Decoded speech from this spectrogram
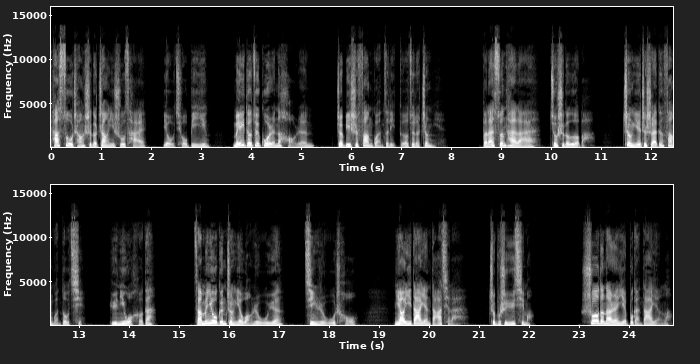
他素常是个仗义疏财、有求必应、没得罪过人的好人。这必是饭馆子里得罪了郑爷。本来孙太来就是个恶霸，郑爷这是来跟饭馆斗气，与你我何干？咱们又跟郑爷往日无冤，近日无仇，你要一搭言打起来，这不是淤气吗？”说的那人也不敢搭言了，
